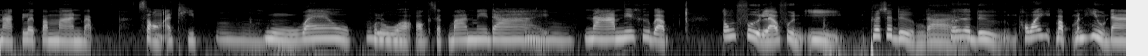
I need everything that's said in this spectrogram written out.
หนักๆเลยประมาณแบบสองอาทิตย์อืมหูแววอืมกลัวออกจากบ้านไม่ได้อืมน้ำนี่คือแบบต้องฝืนแล้วฝืนอีก เพื่อจะดื่มได้เพื่อจะดื่ม เพราะว่าแบบมันหิวน้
